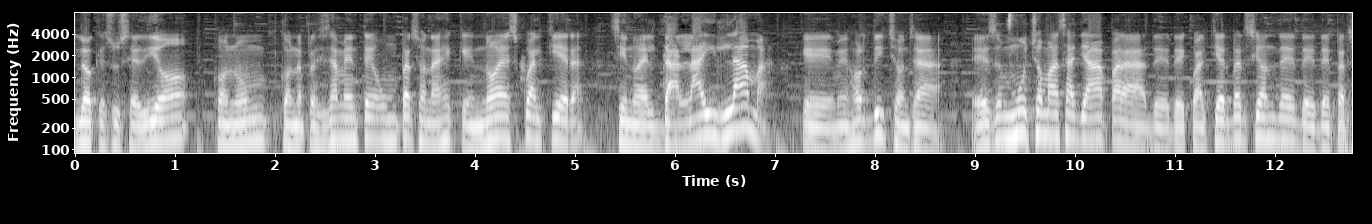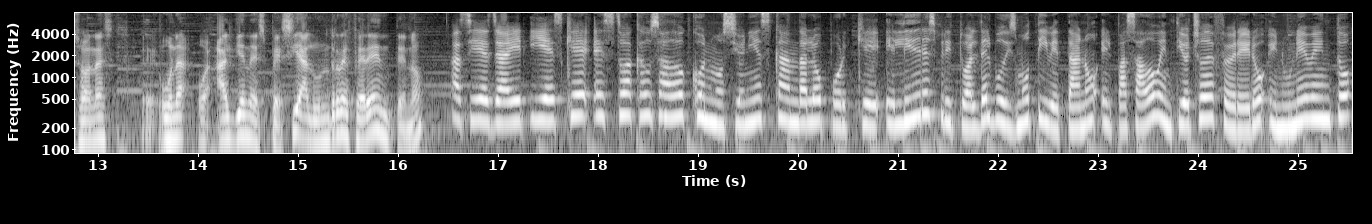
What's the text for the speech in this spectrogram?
lo que sucedió con, un, con precisamente un personaje que no es cualquiera, sino el Dalai Lama, que mejor dicho, o sea, es mucho más allá para de, cualquier versión de, de personas, eh, una, alguien especial, un referente, ¿no? Así es, Jair. Y es que esto ha causado conmoción y escándalo porque el líder espiritual del budismo tibetano el pasado 28 de febrero en un evento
